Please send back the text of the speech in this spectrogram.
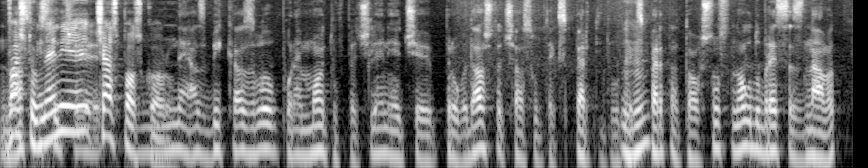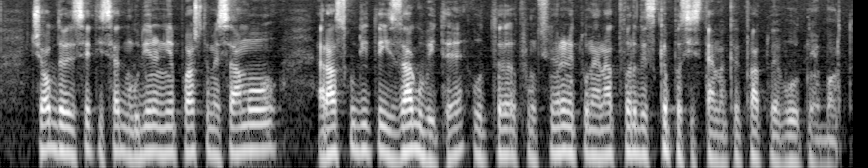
Но Вашето мисля, мнение е час по-скоро. Не, аз бих казвал, поне моето впечатление е, че преобладаващата част от експертите, от mm-hmm. експертната общност, много добре съзнават, че от 1997 година ние плащаме само разходите и загубите от функционирането на една твърде скъпа система, каквато е валутния борт.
